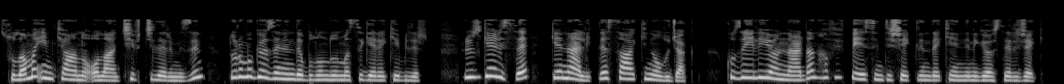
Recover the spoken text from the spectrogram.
sulama imkanı olan çiftçilerimizin durumu göz önünde bulundurması gerekebilir. Rüzgar ise genellikle sakin olacak kuzeyli yönlerden hafif bir esinti şeklinde kendini gösterecek.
